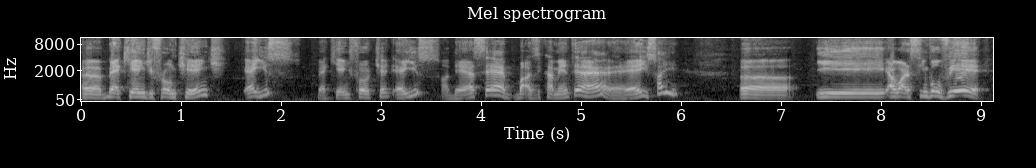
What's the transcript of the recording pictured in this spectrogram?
uh, back-end front-end, é isso Back-end, front-end, é isso. A DS é basicamente é, é isso aí. Uh, e agora, se envolver,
